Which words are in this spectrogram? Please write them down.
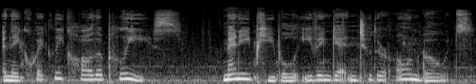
and they quickly call the police. Many people even get into their own boats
